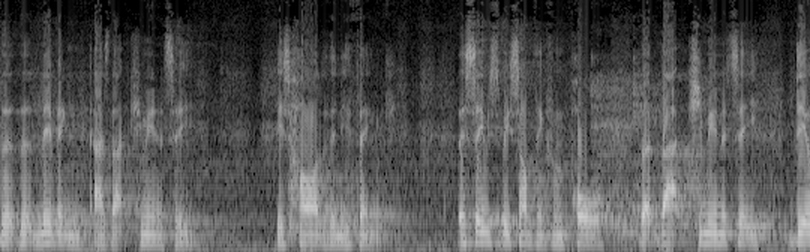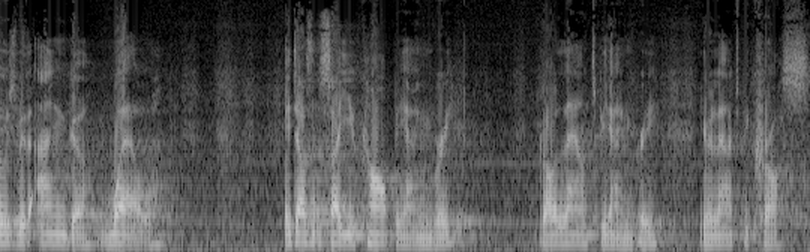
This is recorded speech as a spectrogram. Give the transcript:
That, that living as that community is harder than you think. There seems to be something from Paul that that community deals with anger well. It doesn't say you can't be angry. You're allowed to be angry. You're allowed to be cross.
